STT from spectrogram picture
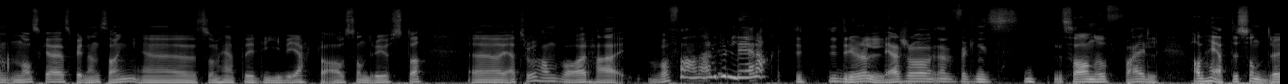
Uh, nå skal jeg spille en sang uh, som heter 'Riv i hjertet' av Sondre Justad. Eh, jeg tror han var her Hva faen er det du ler av? Du, du driver og ler så Jeg fuckings sa noe feil. Han heter Sondre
